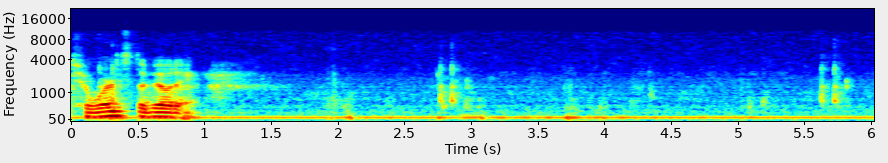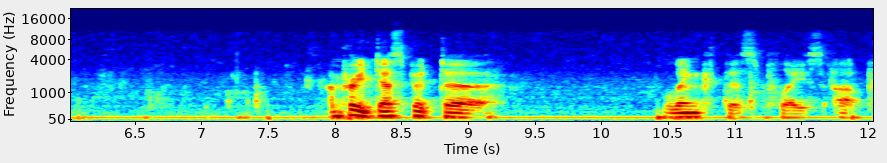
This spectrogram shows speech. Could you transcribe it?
Towards the building. I'm pretty desperate to link this place up.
